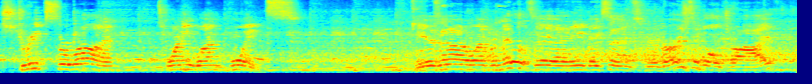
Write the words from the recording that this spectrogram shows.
streaks the run, 21 points. Here's another one for Middleton, and he makes a reversible drive.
